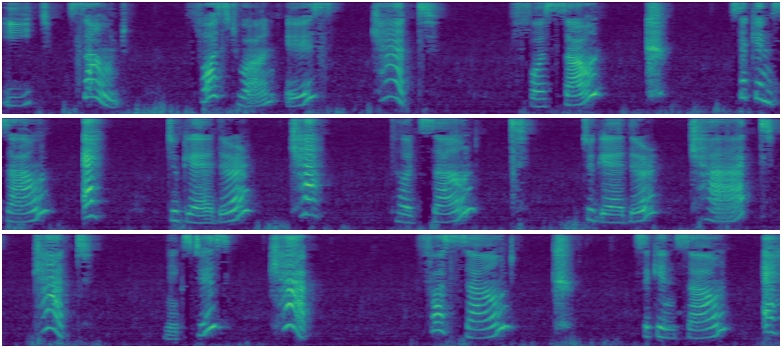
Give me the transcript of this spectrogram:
each sound. First one is cat. First sound k. Second sound eh. Together cat. Third sound t. Together cat cat. Next is cap. First sound k. Second sound eh.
